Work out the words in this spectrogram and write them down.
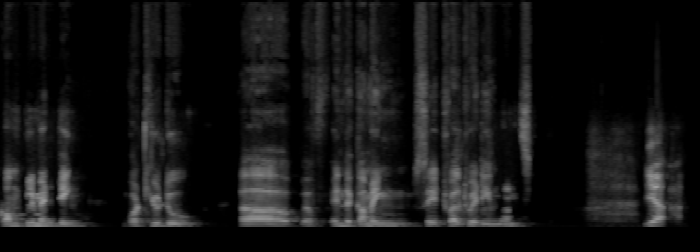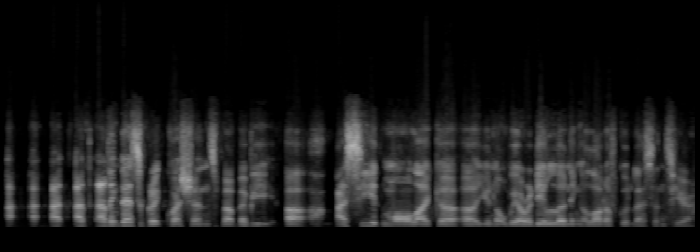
complementing what you do in the coming say 12 to 18 months? Yeah, I, I, I think that's a great question, but maybe uh, I see it more like a, a, you know we're already learning a lot of good lessons here,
